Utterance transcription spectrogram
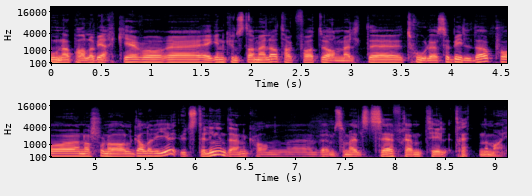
Mona Paller Bjerke, vår eh, egen kunstanmelder, takk for at du anmeldte troløse bilder på Nasjonalgalleriet. Utstillingen den kan eh, hvem som helst se frem til 13. mai.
